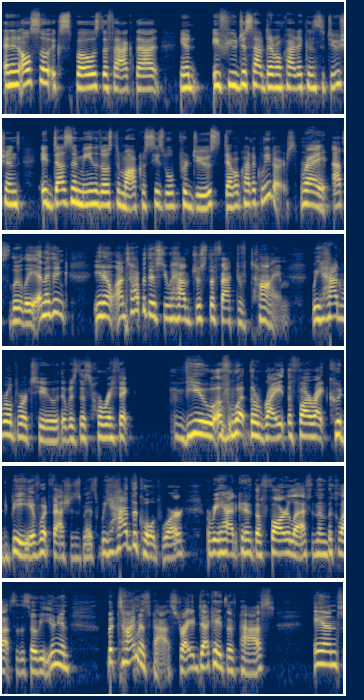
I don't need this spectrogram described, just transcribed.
And it also exposed the fact that you know if you just have democratic institutions it doesn't mean that those democracies will produce democratic leaders. Right. Absolutely. And i think you know on top of this you have just the fact of time. We had world war ii there was this horrific view of what the right, the far right could be, of what fascism is. We had the Cold War, or we had kind of the far left, and then the collapse of the Soviet Union. But time has passed, right? Decades have passed. And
